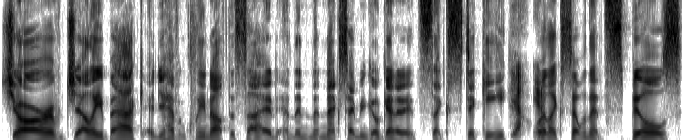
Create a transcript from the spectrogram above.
jar of jelly back and you haven't cleaned off the side, and then the next time you go get it, it's like sticky. Yeah, Or yeah. like someone that spills,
